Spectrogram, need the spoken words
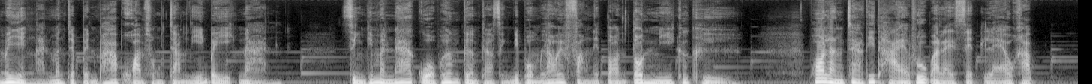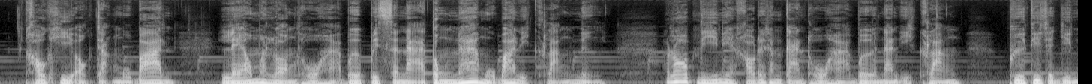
ไม่อย่างนั้นมันจะเป็นภาพความทรงจำนี้ไปอีกนาน สิ่งที่มันน่ากลัวเพิ่มเติมจากสิ่งที่ผมเล่าให้ฟังในตอนต้นนี้ก็คือพอหลังจากที่ถ่ายรูปอะไรเสร็จแล้วครับ เขาขี่ออกจากหมู่บ้าน แล้วมาลองโทรหาเบอร์ปริศนาตรงหน้าหมู่บ้านอีกครั้งหนึ่ง รอบนี้เนี่ยเขาได้ทำการโทรหาเบอร์นั้นอีกครั้ง เพื่อที่จะยืน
